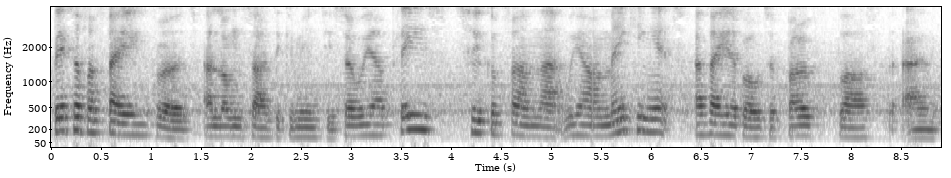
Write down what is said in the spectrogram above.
bit of a favourite alongside the community, so we are pleased to confirm that we are making it available to both Blast and,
